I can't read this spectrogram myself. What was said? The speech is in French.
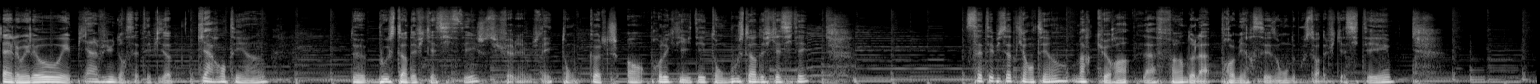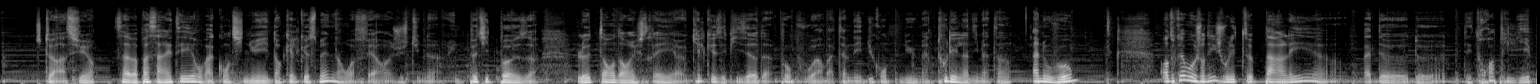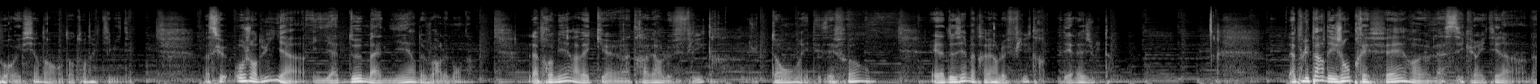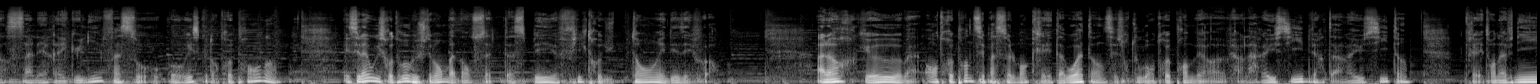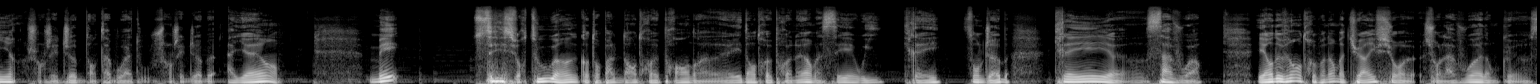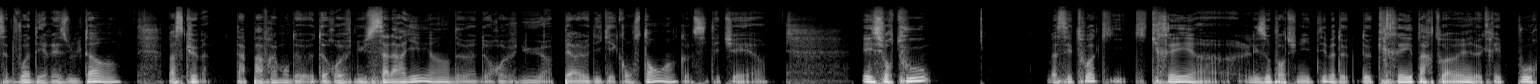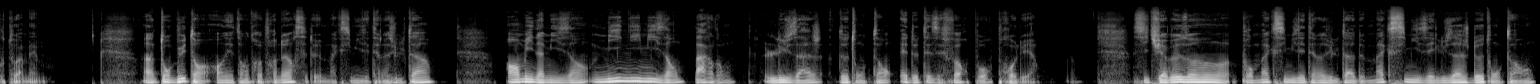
Hello hello et bienvenue dans cet épisode 41 de Booster d'efficacité. Je suis Fabien Muselet, ton coach en productivité, ton booster d'efficacité. Cet épisode 41 marquera la fin de la première saison de Booster d'efficacité. Je te rassure, ça va pas s'arrêter, on va continuer dans quelques semaines, on va faire juste une, une petite pause, le temps d'enregistrer euh, quelques épisodes pour pouvoir bah, t'amener du contenu bah, tous les lundis matins à nouveau. En tout cas, moi aujourd'hui, je voulais te parler euh, bah, de, de- des trois piliers pour réussir dans, ton activité. Parce qu'aujourd'hui, il y a, deux manières de voir le monde. La première avec euh, à travers le filtre du temps et des efforts, et la deuxième à travers le filtre des résultats. La plupart des gens préfèrent euh, la sécurité d'un salaire régulier face au, risque d'entreprendre, et c'est là où ils se retrouvent justement bah, dans cet aspect filtre du temps et des efforts. Alors que bah, entreprendre, c'est pas seulement créer ta boîte, hein, c'est surtout entreprendre vers, la réussite, vers ta réussite, hein. créer ton avenir, changer de job dans ta boîte ou changer de job ailleurs. Mais c'est surtout, hein, quand on parle d'entreprendre euh, et d'entrepreneur, bah, c'est oui, créer son job, créer euh, sa voie. Et en devenant entrepreneur, bah, tu arrives sur, euh, sur la voie, donc cette voie des résultats, parce que bah, t'as pas vraiment de, revenus salariés, hein, de, revenus euh, périodiques et constants, hein, comme si tu étais. Et surtout, bah, c'est toi qui, crée euh, les opportunités bah, de, de créer par toi-même et de créer pour toi-même. Hein, ton but en, en étant entrepreneur, c'est de maximiser tes résultats en minimisant, minimisant pardon, l'usage de ton temps et de tes efforts pour produire. Si tu as besoin, pour maximiser tes résultats, de maximiser l'usage de ton temps,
